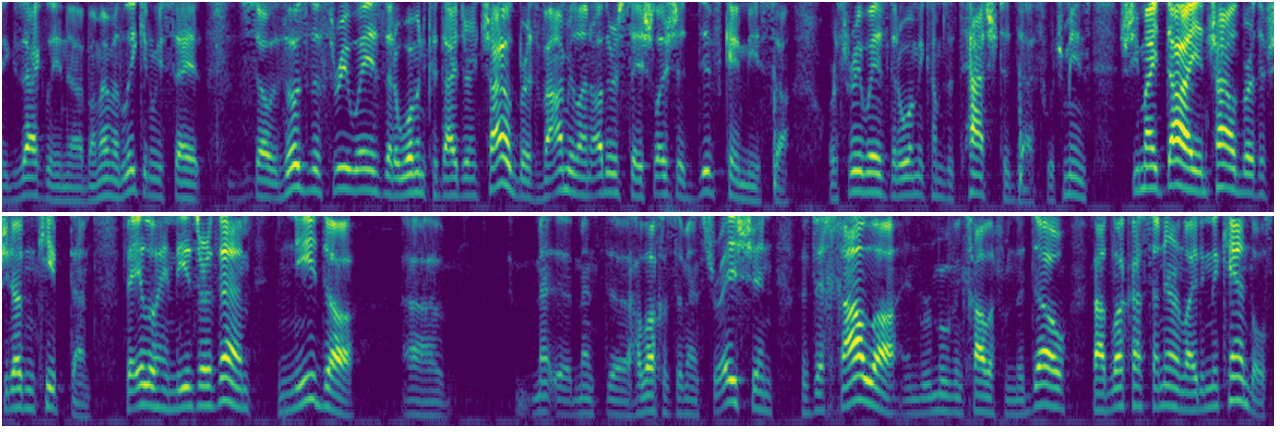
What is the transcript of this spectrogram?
exactly in uh, Bameh Madlikin we say it. Mm-hmm. So those are the three ways that a woman could die during childbirth. Va'amila and others say shloisha divke misa, or three ways that a woman becomes attached to death, which means she might die in childbirth if she doesn't keep them. Ve'elohin, these are them. Nida. Uh, meant uh, the halachas of menstruation, the chala and removing chala from the dough, vadlakas haner and lighting the candles.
